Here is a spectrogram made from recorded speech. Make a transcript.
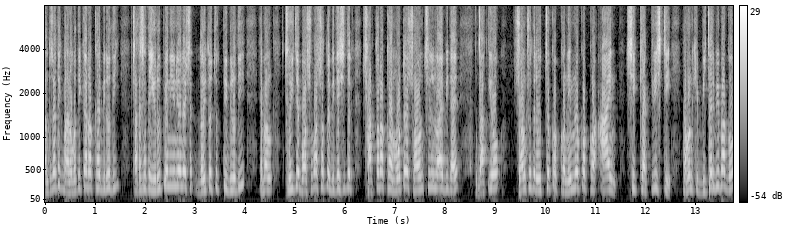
আন্তর্জাতিক মানবাধিকার রক্ষার বিরোধী, সাথে সাথে ইউরোপিয়ান ইউনিয়নের দ্বৈত চুক্তির বিরোধী এবং সুইজে বসবাসরত বিদেশিদের স্বার্থ রক্ষায় মোটেও সহনশীল নয় বিদায়, জাতীয় সংসদের উচ্চকক্ষ, নিম্নকক্ষ আইন, শিক্ষা, কৃষ্টি, এমনকি বিচার বিভাগও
